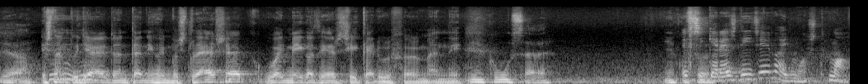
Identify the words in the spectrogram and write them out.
Ja. És nem tudja eldönteni, hogy most leesek, vagy még azért sikerül fölmenni. Ilyenkor muszáj. Ilyenkor és föl... sikeres DJ vagy most, ma?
